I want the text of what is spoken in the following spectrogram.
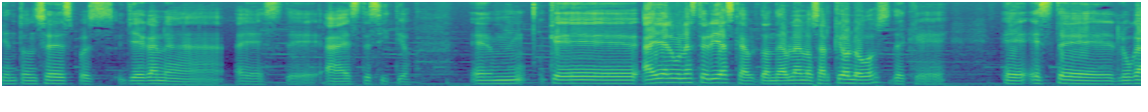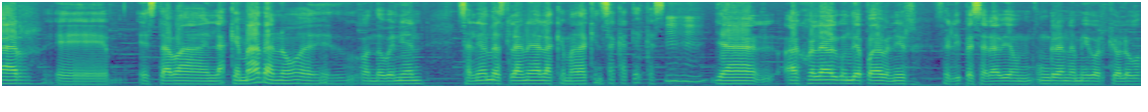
y entonces pues llegan a, a este, a este sitio. Em, que hay algunas teorías que, donde hablan los arqueólogos de que eh, este lugar eh, estaba en la quemada, ¿no? Eh, cuando venían, salieron de Aztlán era la quemada aquí en Zacatecas. Ujú. Ya, ojalá algún día pueda venir Felipe Sarabia, un, un gran amigo arqueólogo.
